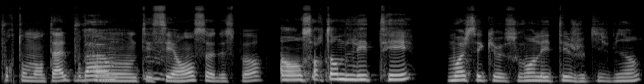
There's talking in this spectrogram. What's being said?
pour ton mental, pour Bah, ton- tes séances de sport? En sortant de l'été, moi je sais que souvent l'été je kiffe bien,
